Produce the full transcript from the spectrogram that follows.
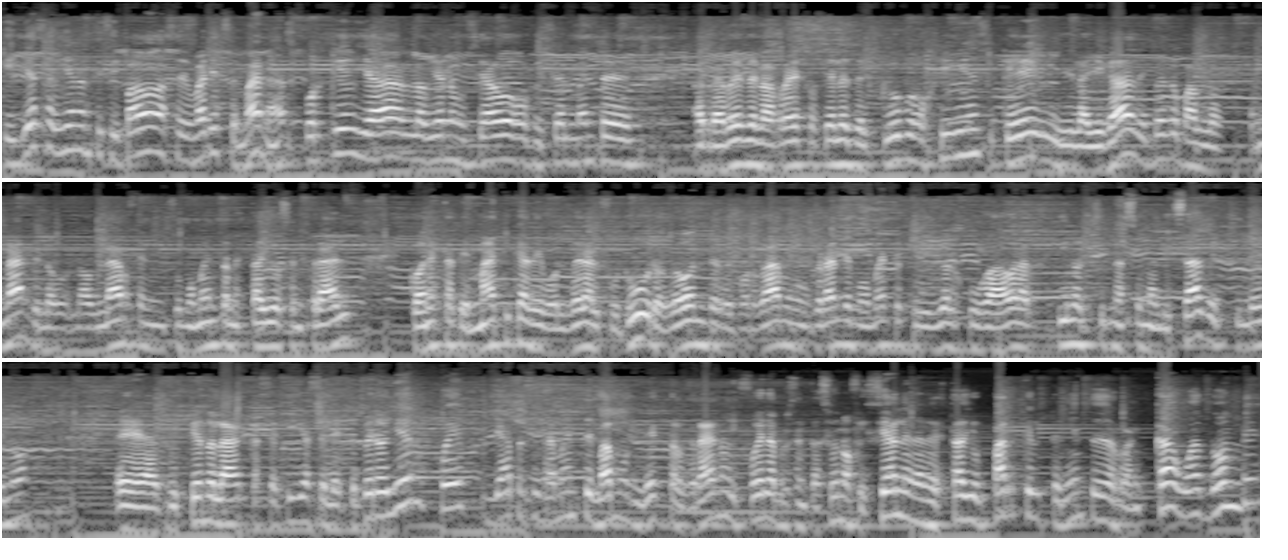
que ya se habían anticipado hace varias semanas porque ya lo había anunciado oficialmente a través de las redes sociales del club O'Higgins que la llegada de Pedro Pablo Hernández, lo, lo en su momento en Estadio Central, con esta temática de volver al futuro, donde recordamos grandes momentos que vivió el jugador argentino nacionalizado, el chileno, eh, vistiendo la casaquilla celeste. Pero ayer fue ya precisamente, vamos directo al grano, y fue la presentación oficial en el Estadio Parque El Teniente de Rancagua, donde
